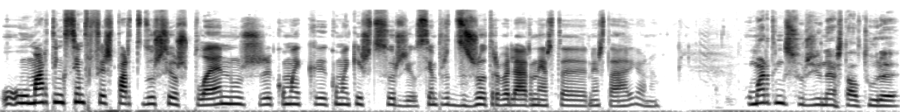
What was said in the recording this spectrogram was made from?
o, o marketing sempre fez parte dos seus planos? Como é que, como é que isto surgiu? Sempre desejou trabalhar nesta, nesta área ou não? O marketing surgiu nesta altura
